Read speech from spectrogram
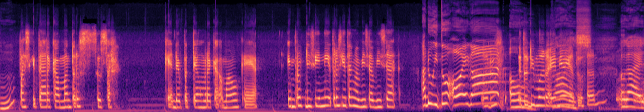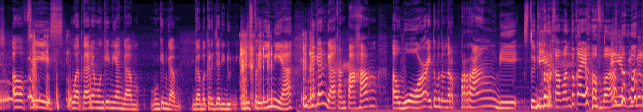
Hmm? pas kita rekaman terus susah. Kayak dapet yang mereka mau kayak improve di sini terus kita nggak bisa bisa Aduh itu oh my god. oh, itu dimarahinnya ya. Tuhan. Oh guys, oh please, buat kalian yang mungkin yang nggak mungkin nggak nggak bekerja di du- industri ini ya, mungkin kan nggak akan paham uh, war itu benar-benar perang di studio Iya. rekaman tuh kayak apa? iya bener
